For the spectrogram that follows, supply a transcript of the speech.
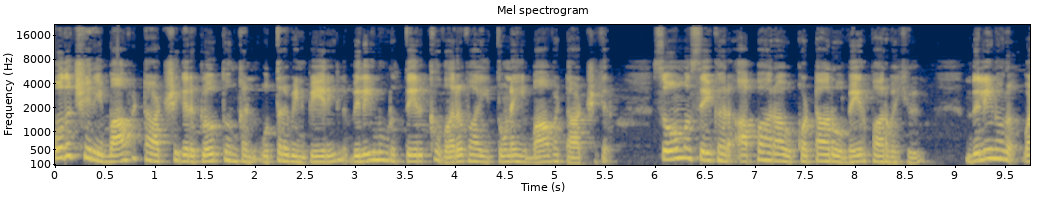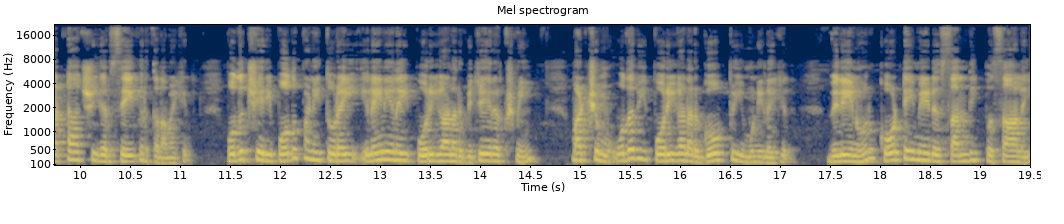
புதுச்சேரி மாவட்ட ஆட்சியர் குலோத்துங்கன் உத்தரவின் பேரில் வில்லியனூர் தெற்கு வருவாய் துணை மாவட்ட ஆட்சியர் சோமசேகர் அப்பாராவ் கொட்டாரோ மேற்பார்வையில் வில்லியனூர் வட்டாட்சியர் சேகர் தலைமையில் புதுச்சேரி பொதுப்பணித்துறை இளைநிலை பொறியாளர் விஜயலட்சுமி மற்றும் உதவி பொறியாளர் கோபி முன்னிலையில் விலையனூர் கோட்டைமேடு சந்திப்பு சாலை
